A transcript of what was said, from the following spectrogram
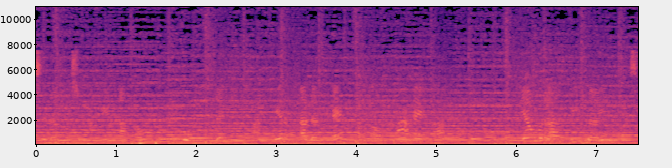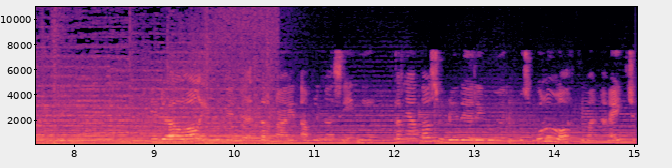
sedang masuk angin atau menunggu dan yang terakhir ada E atau HEH yang berarti bayi merasa diberikan. Ide awal Ibu Meda terkait aplikasi ini ternyata sudah dari 2010 loh teman Haij.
